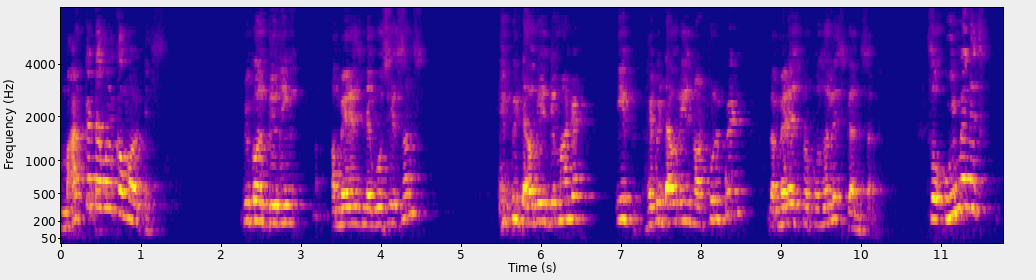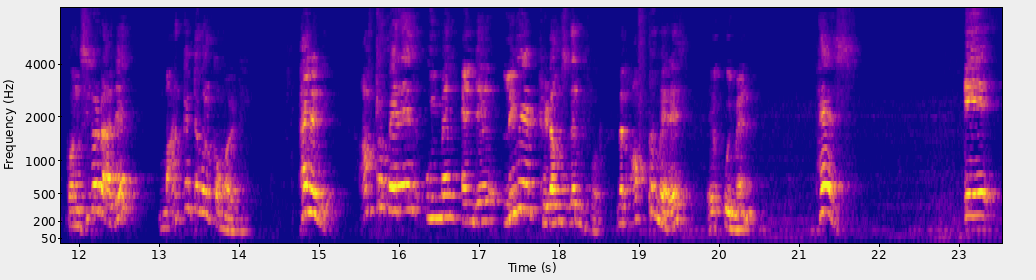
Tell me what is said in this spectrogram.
marketable commodities because during a marriage negotiations, happy dowry is demanded. If happy dowry is not fulfilled, the marriage proposal is cancelled. So women is considered as a marketable commodity. Finally, after marriage, women enjoy limited freedoms than before. Then after marriage, a woman has a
